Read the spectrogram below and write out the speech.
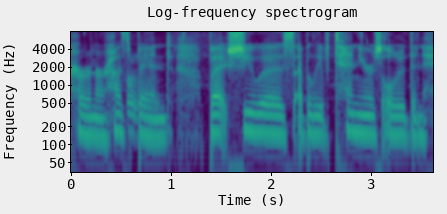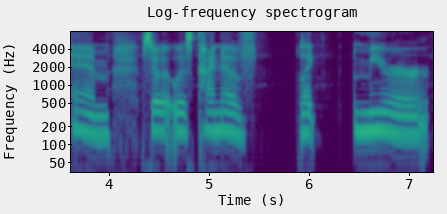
her and her husband, mm-hmm. but she was, I believe, ten years older than him. So it was kind of like a mirror,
